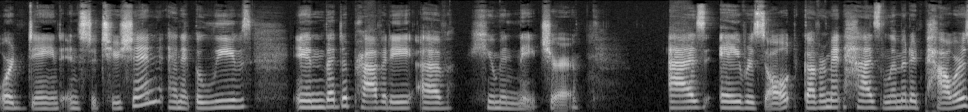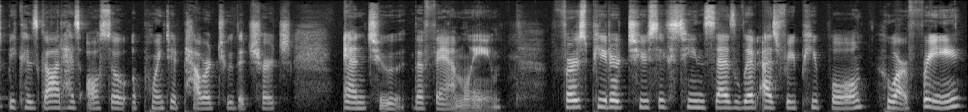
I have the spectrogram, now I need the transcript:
ordained institution and it believes in the depravity of human nature. As a result, government has limited powers because God has also appointed power to the church and to the family. 1 Peter 2:16 says live as free people who are free,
